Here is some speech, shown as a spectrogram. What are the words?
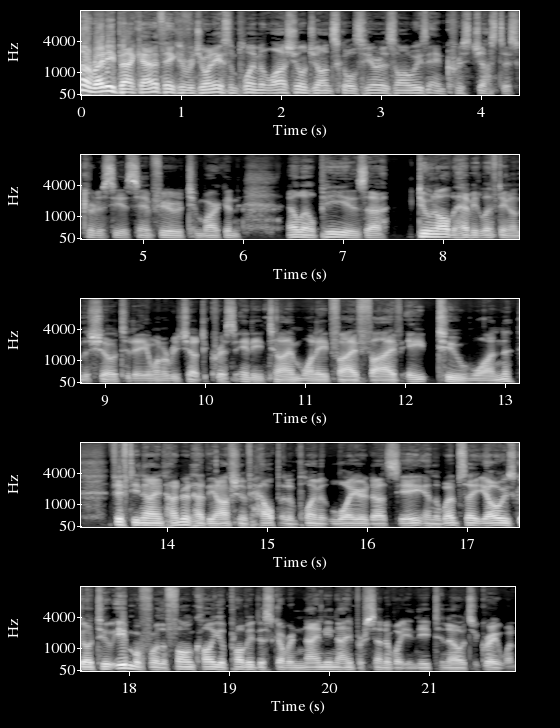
Alrighty, back at it. Thank you for joining us. Employment Law Show. John Scholes here as always, and Chris Justice, courtesy of Samfiru Tumarkin LLP, is uh, doing all the heavy lifting on the show today. You want to reach out to Chris anytime, 1 821 5900. Have the option of help at employmentlawyer.ca and the website you always go to. Even before the phone call, you'll probably discover 99% of what you need to know. It's a great one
